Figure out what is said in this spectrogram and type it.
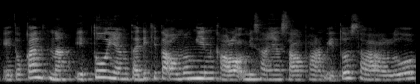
itu kan nah itu yang tadi kita omongin kalau misalnya self harm itu selalu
